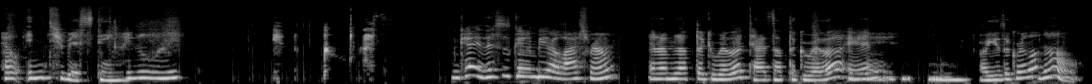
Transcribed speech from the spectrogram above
How interesting. I know, right? Okay, this is gonna be our last round. And I'm not the gorilla, Tad's not the gorilla, and Okay. Are you the gorilla? No.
